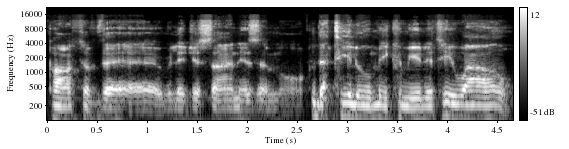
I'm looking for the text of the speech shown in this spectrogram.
part of the religious Zionism or the Tilumi community, while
